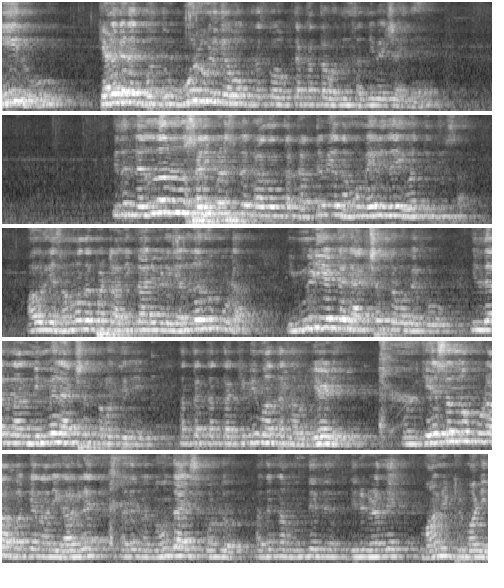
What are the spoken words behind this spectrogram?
ನೀರು ಕೆಳಗಡೆ ಬಂದು ಒಂದು ಸನ್ನಿವೇಶ ಇದೆ ಇದನ್ನೆಲ್ಲರನ್ನು ಸರಿಪಡಿಸಬೇಕಾದಂಥ ಕರ್ತವ್ಯ ನಮ್ಮ ಮೇಲಿದೆ ಇವತ್ತಿನ ದಿವಸ. ಅವರಿಗೆ ಸಂಬಂಧಪಟ್ಟ ಅಧಿಕಾರಿಗಳಿಗೆ ಎಲ್ಲರೂ ಕೂಡ ಇಮ್ಮಿಡಿಯೇಟ್ ಆಗಿ ಆಕ್ಷನ್ ತಗೋಬೇಕು. ಇಲ್ಲದ್ರೆ ನಾನು ನಿಮ್ಮ ಮೇಲೆ ಆಕ್ಷನ್ ತಗೋತೀನಿ ಅಂತಕ್ಕಂಥ ಕಿವಿ ಮಾತನ್ನು ಅವ್ರಿಗೆ ಹೇಳಿ. ಒಂದು ಕೇಸನ್ನು ಕೂಡ ಆ ಬಗ್ಗೆ ನಾನು ಈಗಾಗಲೇ ಅದನ್ನು ನೋಂದಾಯಿಸಿಕೊಂಡು ಅದನ್ನು ಮುಂದಿನ ದಿನಗಳಲ್ಲಿ ಮಾನಿಟರ್ ಮಾಡಿ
